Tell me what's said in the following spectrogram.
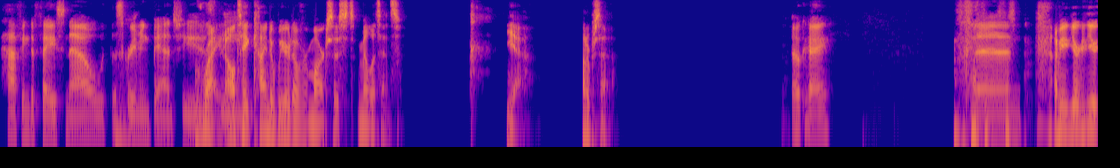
having to face now with the mm-hmm. screaming banshees. right. I'll take kind of weird over Marxist militants. Yeah. Hundred percent. Okay. Then- I mean, you're, you're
